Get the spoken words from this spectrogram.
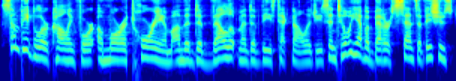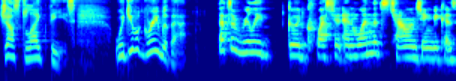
Some people are calling for a moratorium on the development of these technologies until we have a better sense of issues just like these. Would you agree with that? That's a really good question and one that's challenging because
